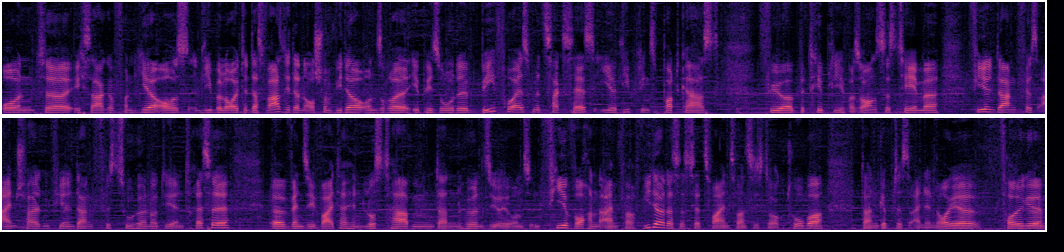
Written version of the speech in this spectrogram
Und äh, ich sage von hier aus, liebe Leute, das war sie dann auch schon wieder, unsere Episode BVS mit Success, Ihr Lieblingspodcast für betriebliche Versorgungssysteme. Vielen Dank fürs Einschalten, vielen Dank fürs Zuhören und Ihr Interesse. Äh, wenn Sie weiterhin Lust haben, dann hören Sie uns in vier Wochen einfach wieder. Das ist der 22. Oktober. Dann gibt es eine neue Folge.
